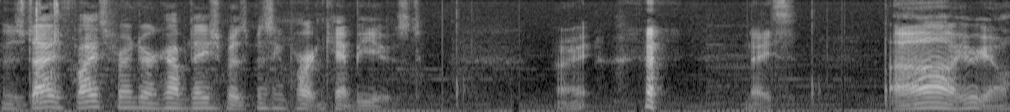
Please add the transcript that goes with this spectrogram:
There's device render in combination, but it's missing part and can't be used. Alright. nice. Oh, here we go.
